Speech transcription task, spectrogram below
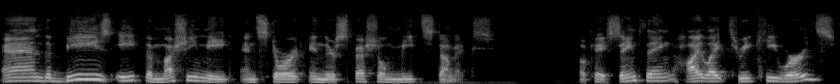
And the bees eat the mushy meat and store it in their special meat stomachs. Okay, same thing, highlight three keywords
